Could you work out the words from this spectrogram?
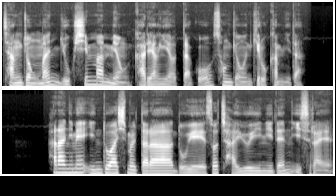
장정만 60만 명 가량이었다고 성경은 기록합니다. 하나님의 인도하심을 따라 노예에서 자유인이 된 이스라엘.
